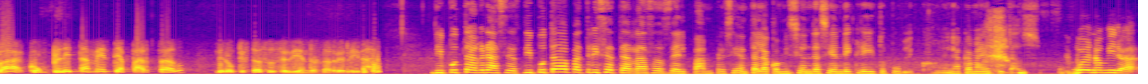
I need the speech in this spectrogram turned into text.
va completamente apartado de lo que está sucediendo en la realidad. Diputada, gracias. Diputada Patricia Terrazas del PAN, presidenta de la Comisión de Hacienda y Crédito Público en la Cámara de Diputados. Bueno, mira,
